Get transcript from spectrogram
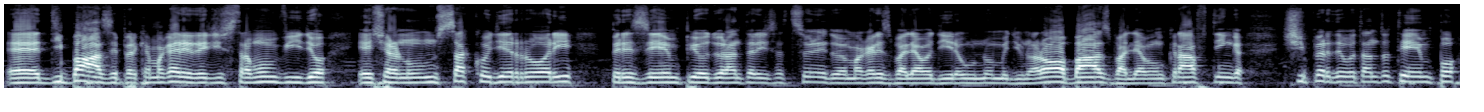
eh, di base perché magari registravo un video e c'erano un sacco di errori per esempio durante la registrazione dove magari sbagliavo a dire un nome di una roba, sbagliavo un crafting, ci perdevo perdevo tanto tempo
